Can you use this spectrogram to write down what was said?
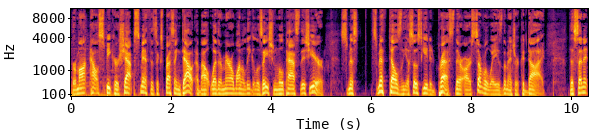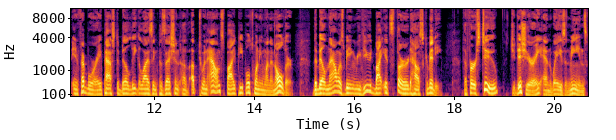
Vermont House Speaker Shap Smith is expressing doubt about whether marijuana legalization will pass this year. Smith Smith tells the Associated Press there are several ways the measure could die. The Senate in February passed a bill legalizing possession of up to an ounce by people 21 and older. The bill now is being reviewed by its third House committee. The first two, Judiciary and Ways and Means,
